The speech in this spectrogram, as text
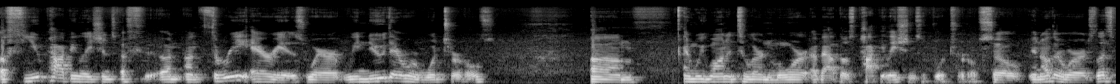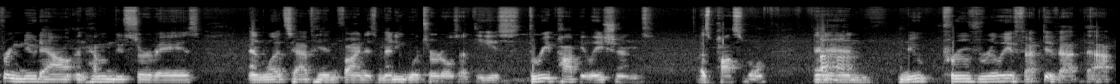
a few populations on, on, three areas where we knew there were wood turtles. Um, and we wanted to learn more about those populations of wood turtles. So, in other words, let's bring Newt out and have him do surveys, and let's have him find as many wood turtles at these three populations as possible. Uh-huh. And uh-huh. Newt proved really effective at that.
